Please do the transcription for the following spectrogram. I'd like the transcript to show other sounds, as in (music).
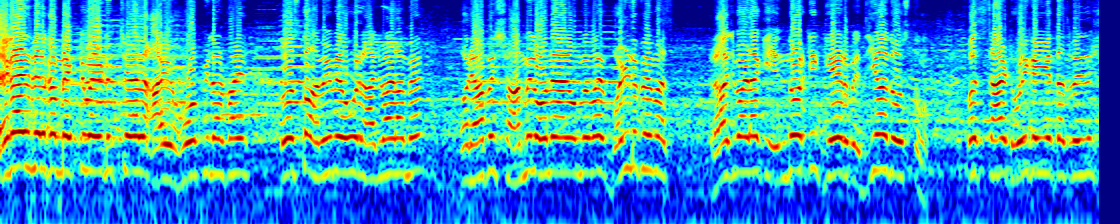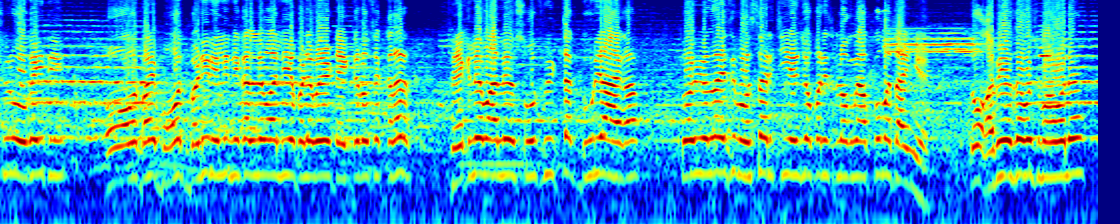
guys welcome back to my YouTube channel I hope दोस्तों, अभी मैं हूँ राजवाड़ा में और यहाँ पे शामिल होने आया हूँ मैं भाई वर्ल्ड फ़ेमस राजवाड़ा की इंदौर की गेयर में। जी हाँ दोस्तों, बस स्टार्ट हो ही गई है, दस बजे से शुरू हो गई थी और भाई बहुत बड़ी रैली निकलने वाली है बड़े बड़े टैंकरों से कलर फेंकने वाले हैं, सौ फीट तक दूर आएगा। तो अभी ऐसी बहुत सारी चीज़ें जो अपन इस ब्लॉग में आपको बताएँगे तो अभी ऐसा कुछ माहौल है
